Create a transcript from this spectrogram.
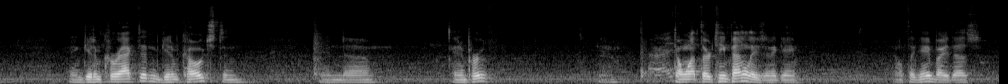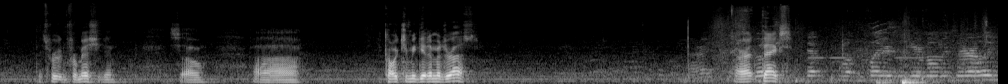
and get them corrected and get them coached and and uh, and improve. You know. All right. Don't want 13 penalties in a game. I don't think anybody does. That's rooting for Michigan. So, uh, coach them and get them addressed. All right. Thanks. Players in here momentarily.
